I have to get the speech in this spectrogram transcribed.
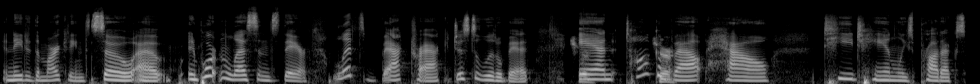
and needed the marketing. So, uh, important lessons there. Let's backtrack just a little bit sure. and talk sure. about how Tiege Hanley's products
